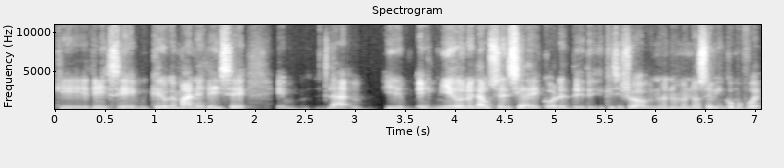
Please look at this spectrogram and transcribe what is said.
que le dice, creo que Manes le dice, eh, y el miedo no es la ausencia de, qué sé yo, no, sé bien cómo fue.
